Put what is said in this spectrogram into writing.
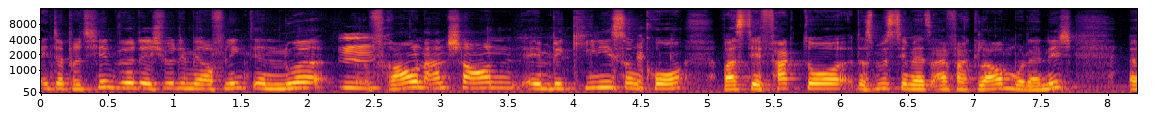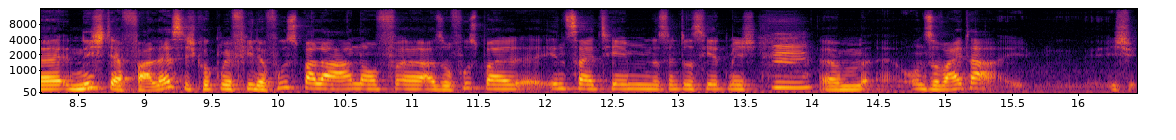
interpretieren würde, ich würde mir auf LinkedIn nur mm. Frauen anschauen in Bikinis und Co., was de facto, das müsst ihr mir jetzt einfach glauben oder nicht, äh, nicht der Fall ist. Ich gucke mir viele Fußballer an, auf, äh, also Fußball-Inside-Themen, das interessiert mich mm. ähm, und so weiter ich,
